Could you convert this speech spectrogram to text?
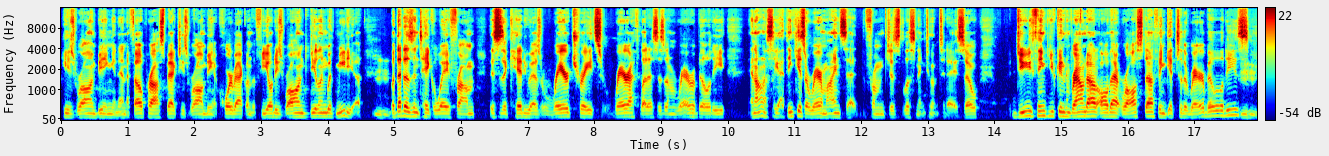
He's raw in being an NFL prospect. He's raw in being a quarterback on the field. He's raw in dealing with media. Mm-hmm. But that doesn't take away from this is a kid who has rare traits, rare athleticism, rare ability. And honestly, I think he has a rare mindset from just listening to him today. So do you think you can round out all that raw stuff and get to the rare abilities? Mm-hmm.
